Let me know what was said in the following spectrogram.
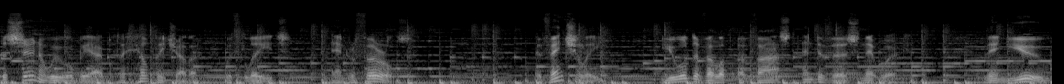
the sooner we will be able to help each other with leads and referrals. Eventually, you will develop a vast and diverse network. Then you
